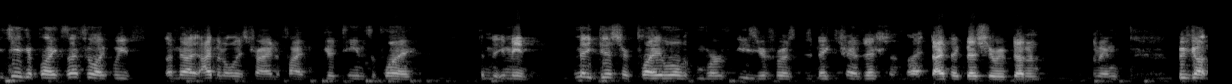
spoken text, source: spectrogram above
you can't complain because I feel like we've I mean I, have been always trying to find good teams to play. To I mean make district play a little bit more easier for us to make the transition. I, I think this year we've done. I mean, we've got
